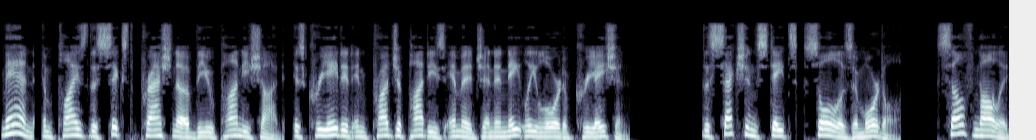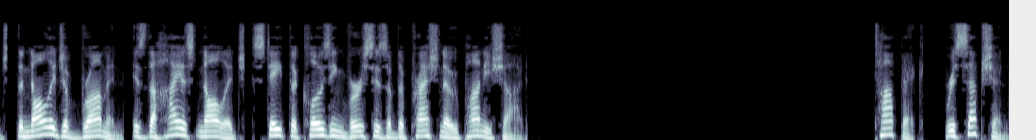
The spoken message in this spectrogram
Man, implies the sixth prashna of the Upanishad, is created in Prajapati's image and innately lord of creation. The section states, soul is immortal. Self-knowledge, the knowledge of Brahman, is the highest knowledge, state the closing verses of the Prashna Upanishad. Reception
